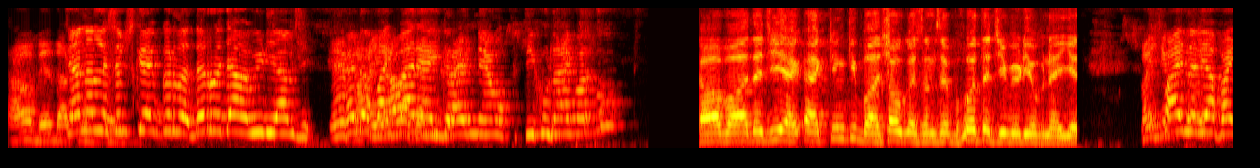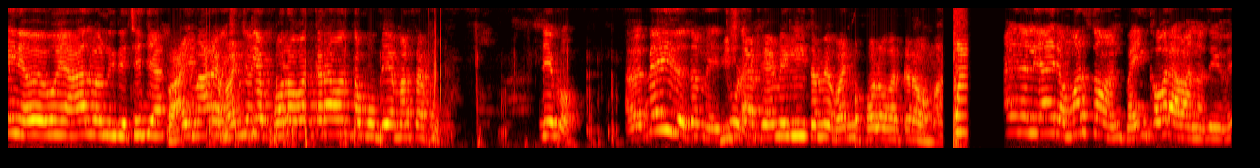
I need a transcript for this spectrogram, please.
આવો બે દાડા ચેનલ ને સબસ્ક્રાઇબ કરી દો દરરોજ આવા વિડીયો આવશે એ હેડો ભાઈ ભાઈ બારે આવો આવી જાઓ. subscribe ને એવો તીખું ના કરતું क्या बात है जी एक्टिंग की बादशाह कसम से बहुत अच्छी वीडियो बनाई है ભાઈ છે- ફાઇનલી આ ભાઈ ને હવે હું હાલવાનું છે સજા ભાઈ મારે વન કે ફોલોવર કરાવો ને તો હું બે મારતા ફૂક દેખો હવે બેહી દો તમે વિસ્ટા ફેમિલી તમે વન ફોલોવર કરાવો મારે ફાઇનલી આયરો મરસો અને ભાઈને ખવરાવવાનો છે હવે.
